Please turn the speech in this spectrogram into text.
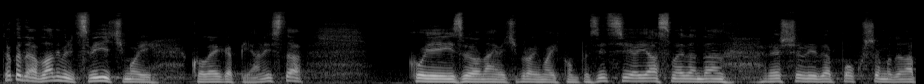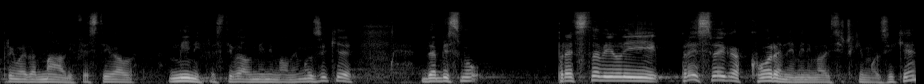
tako da Vladimir Cvijić, moj kolega pijanista, koji je izveo najveći broj mojih kompozicija, ja smo jedan dan rešili da pokušamo da napravimo jedan mali festival, mini festival minimalne muzike, da bismo predstavili pre svega korene minimalističke muzike,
